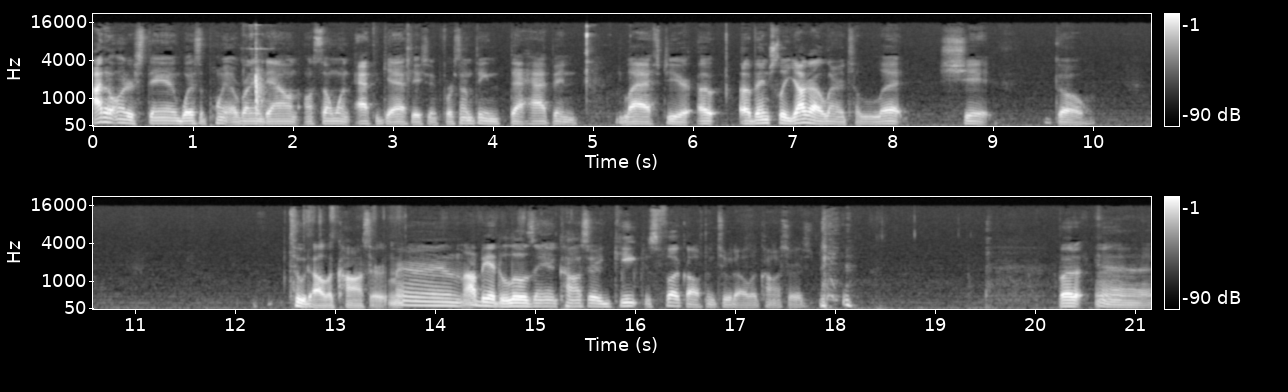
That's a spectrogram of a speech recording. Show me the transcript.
I don't understand what's the point of running down on someone at the gas station for something that happened last year. Uh, eventually, y'all gotta learn to let shit go two dollar concert. Man, I'll be at the Lil Xan concert, geeked as fuck off them two dollar concerts. but yeah,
